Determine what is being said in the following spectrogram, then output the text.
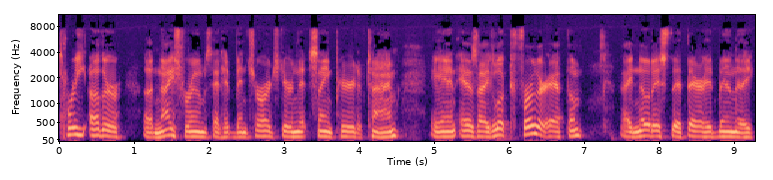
three other uh, nice rooms that had been charged during that same period of time. And as I looked further at them, I noticed that there had been a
